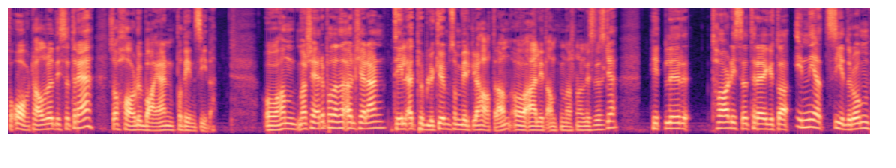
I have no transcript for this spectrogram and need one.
For overtaler du disse tre, så har du Bayern på din side. Og han marsjerer på denne ølkjelleren til et publikum som virkelig hater han og er litt antinasjonalistiske. Hitler tar disse tre gutta inn i et siderom,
